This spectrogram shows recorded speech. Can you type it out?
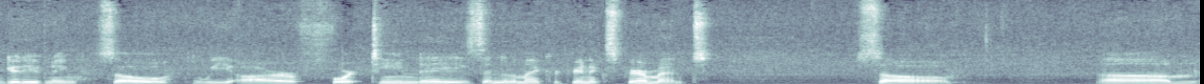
good evening. So we are 14 days into the microgreen experiment. So um,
